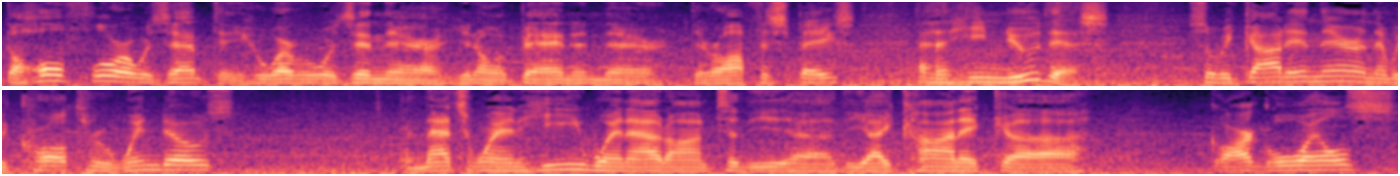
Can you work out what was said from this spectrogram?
the whole floor was empty. Whoever was in there, you know, abandoned their their office space, and he knew this. So we got in there, and then we crawled through windows, and that's when he went out onto the uh, the iconic uh, gargoyles,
